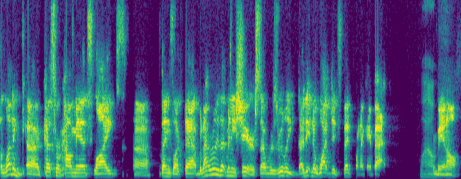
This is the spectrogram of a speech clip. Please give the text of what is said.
A lot of uh, customer comments, likes, uh, things like that, but not really that many shares. So I was really I didn't know what to expect when I came back. Wow, from being off.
